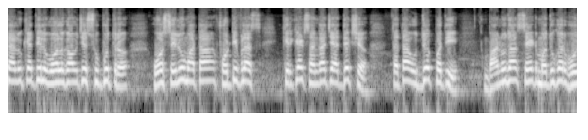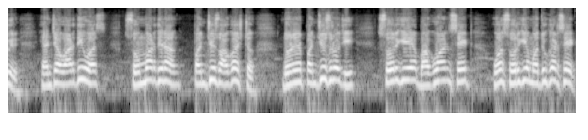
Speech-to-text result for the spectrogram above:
तालुक्यातील वलगावचे सुपुत्र व सेलूमाता फोर्टी प्लस क्रिकेट संघाचे अध्यक्ष तथा उद्योगपती भानुदास सेठ मधुकर भोईर यांच्या वाढदिवस सोमवार दिनांक पंचवीस ऑगस्ट दोन हजार पंचवीस रोजी स्वर्गीय भगवान सेठ व स्वर्गीय मधुकर सेठ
